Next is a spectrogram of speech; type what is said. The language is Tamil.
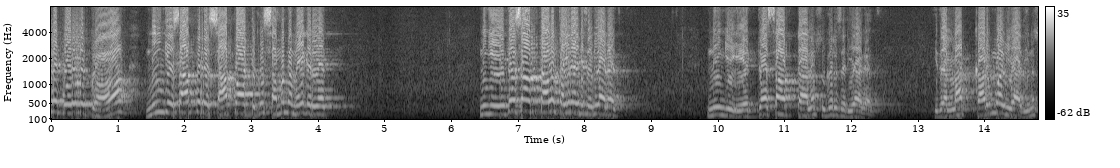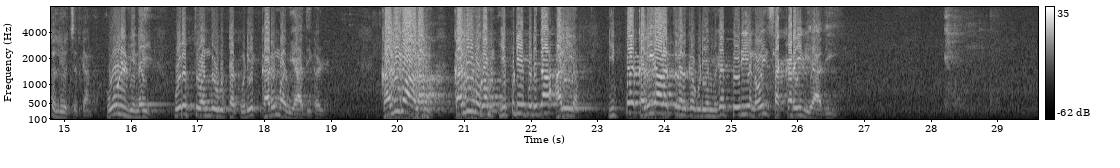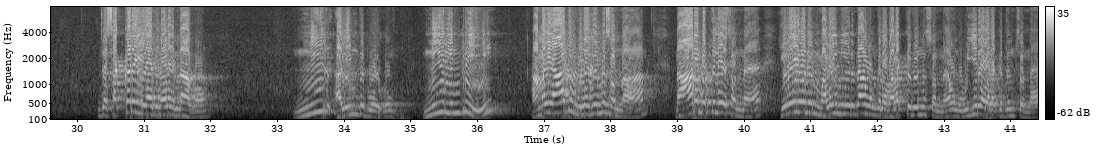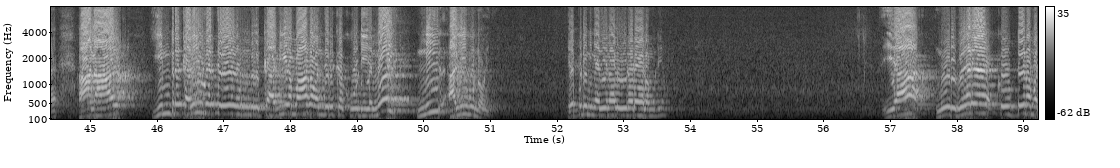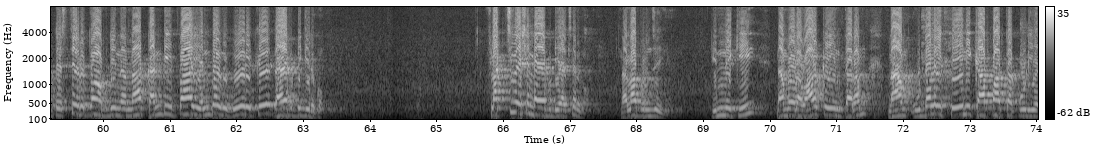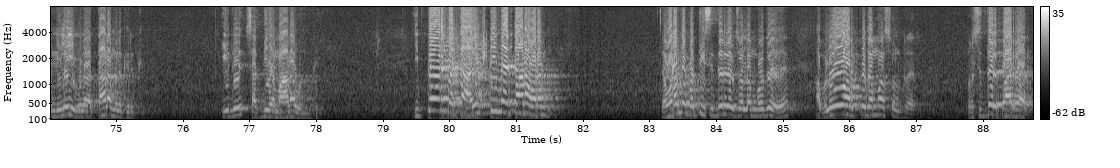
ஏழு பொருளுக்கும் நீங்க சாப்பிடுற சாப்பாட்டுக்கும் சம்பந்தமே கிடையாது. நீங்க எதை சாப்பிட்டாலும் தைராய்டு சரியாகாது. நீங்க எதை சாப்பிட்டாலும் சுகர் சரியாகாது. இதெல்லாம் கர்ம வியாதின்னு சொல்லி வச்சிருக்காங்க. ஊழ்வினை உறுத்து வந்து ஊட்டக்கூடிய கர்ம வியாதிகள். கலிகாலம் கலியுகம் இப்படி இப்படிதான் அழியும். இப்ப கலிகாலத்தில் இருக்கக்கூடிய மிகப்பெரிய நோய் சர்க்கரை வியாதி. இந்த சர்க்கரை வியாதினால என்ன ஆகும் நீர் அழிந்து போகும். நீரின்றி அமையாது உலகுன்னு சொன்னா நான் ஆரம்பத்திலே சொன்னேன் இறைவனின் மழை நீர் தான் உங்களை வளர்க்குதுன்னு சொன்னேன் உங்க உயிரை வளர்க்குதுன்னு சொன்னேன். ஆனால் இன்று கலியுகத்திலே உங்களுக்கு அதிகமாக வந்திருக்கக்கூடிய நோய் நீர் அழிவு நோய். எப்படி நீங்க அதிக நாள் உயிரோட வாழ முடியும்? யா நூறு பேரை கூப்பிட்டு நம்ம டெஸ்ட் எடுத்தோம் அப்படின்னா கண்டிப்பா எண்பது பேருக்கு டயபெட்டிக் இருக்கும். ஃப்ளக்சுவேஷன் டயபெட்டியாச்சும் இருக்கும். நல்லா புரிஞ்சுங்க இன்னைக்கு நம்மளோட வாழ்க்கையின் தரம் நாம் உடலை பேணி காப்பாற்றக்கூடிய நிலை இவ்வளவுதான் நம்மளுக்கு இருக்கு. இது சத்தியமான உண்மை. இப்பேற்பட்ட அல்டிமேட்டான உடம்பு. இந்த உடம்பை பத்தி சித்தர்கள் சொல்லும்போது அவ்வளோ அற்புதமா சொல்றாரு. ஒரு சித்தர் பாடுறார்.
